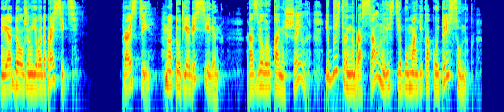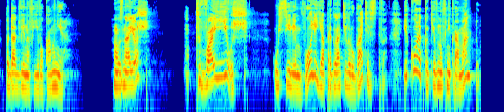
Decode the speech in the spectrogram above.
Я должен его допросить. Прости, но тут я бессилен. Развел руками Шейлор и быстро набросал на листе бумаги какой-то рисунок, пододвинув его ко мне. «Узнаешь?» «Твою ж!» Усилием воли я проглотил ругательство и, коротко кивнув некроманту,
